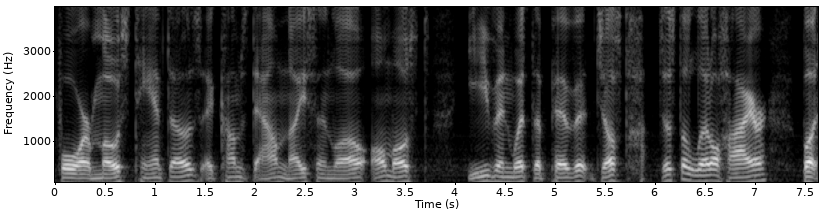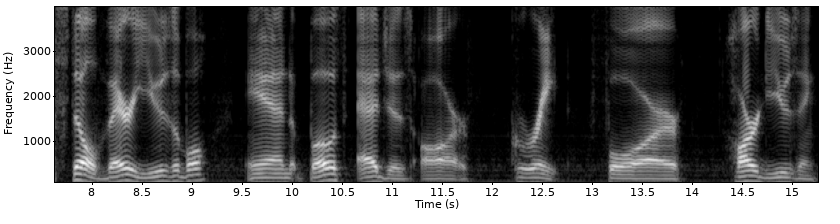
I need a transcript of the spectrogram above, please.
for most Tantos. It comes down nice and low, almost even with the pivot, just just a little higher, but still very usable. And both edges are great for hard using.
